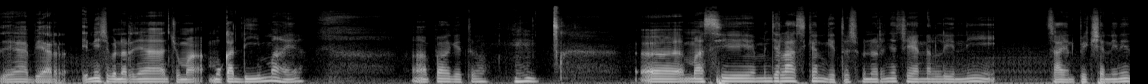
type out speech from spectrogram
aja ya biar ini sebenarnya cuma muka Dima ya. Apa gitu uh, masih menjelaskan gitu. Sebenarnya channel ini science fiction ini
